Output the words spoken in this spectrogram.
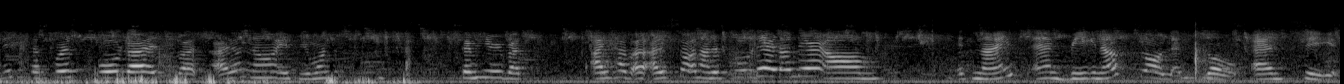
This is the first pool, guys, but I don't know if you want to come here, but I have a, I saw another pool there down there. Um, it's nice and big enough, so let's go and see it.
